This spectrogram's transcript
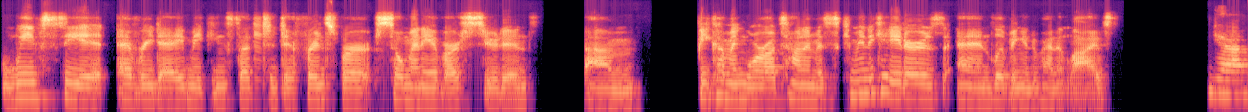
we see it every day making such a difference for so many of our students um, becoming more autonomous communicators and living independent lives. Yeah,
